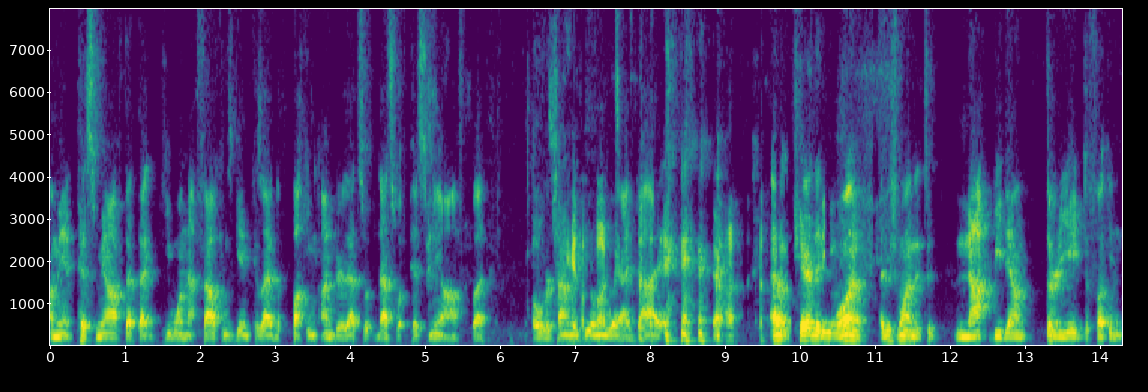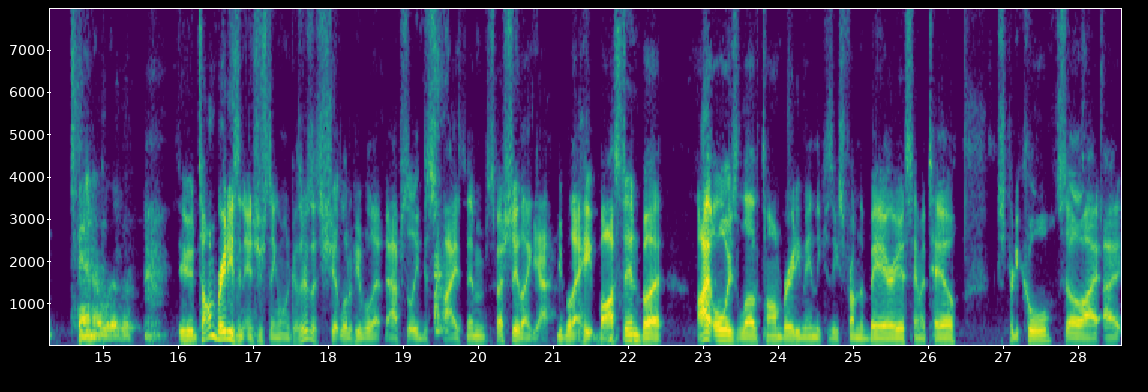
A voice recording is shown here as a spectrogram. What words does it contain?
I mean, it pissed me off that that he won that Falcons game because I had the fucking under. That's what that's what pissed me off. But overtime is got the only way. I die. I don't care that he won. I just wanted it to not be down 38 to fucking 10 or whatever. Dude, Tom Brady's an interesting one because there's a shitload of people that absolutely despise him, especially like yeah, people that hate Boston. But I always loved Tom Brady mainly because he's from the Bay Area, San Mateo, which is pretty cool. So I, I,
